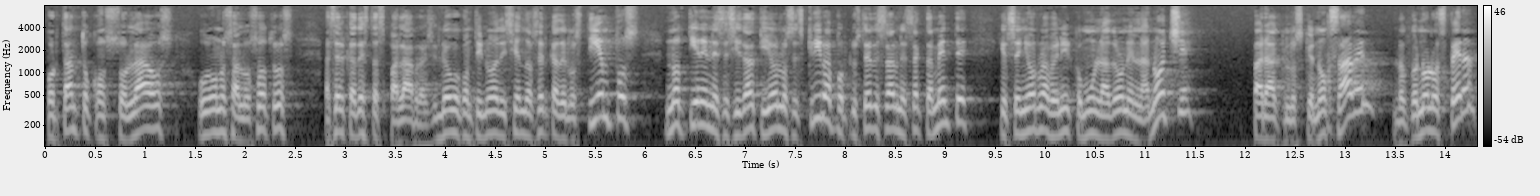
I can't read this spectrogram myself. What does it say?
Por tanto, consolaos unos a los otros acerca de estas palabras. Y luego continúa diciendo acerca de los tiempos, no tiene necesidad que yo los escriba porque ustedes saben exactamente que el Señor va a venir como un ladrón en la noche, para los que no saben, los que no lo esperan,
